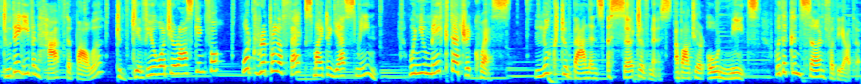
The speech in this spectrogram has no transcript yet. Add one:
Do they even have the power to give you what you're asking for? What ripple effects might a yes mean? When you make that request, look to balance assertiveness about your own needs with a concern for the other.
